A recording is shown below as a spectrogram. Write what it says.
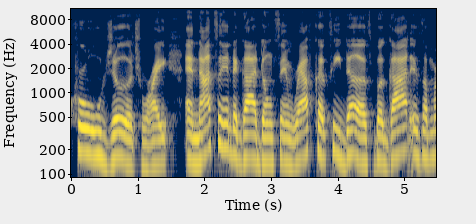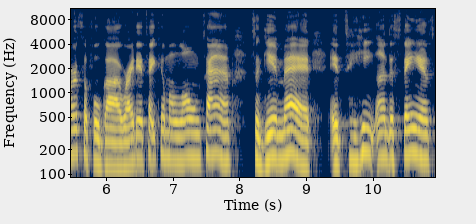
cruel judge, right? And not saying that God don't send wrath because he does, but God is a merciful God, right? It take him a long time to get mad. It's he understands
